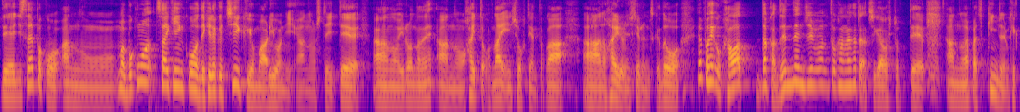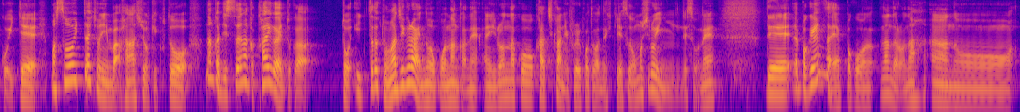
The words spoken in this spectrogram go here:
で、実際やっぱこう、あの、まあ、僕も最近こう、できるだけ地域を回るようにあのしていて、あの、いろんなね、あの、入ったことない飲食店とか、あの、入るようにしてるんですけど、やっぱ結構変わっ、なんか全然自分と考え方が違う人って、あの、やっぱ近所にも結構いて、まあ、そういった人に話を聞くと、なんか実際なんか海外とか、と行った時と同じぐらいのこうなんかねいろんなこう価値観に触れることができてすごい面白いんですよね。でやっぱ現在やっぱこうなんだろうなあの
